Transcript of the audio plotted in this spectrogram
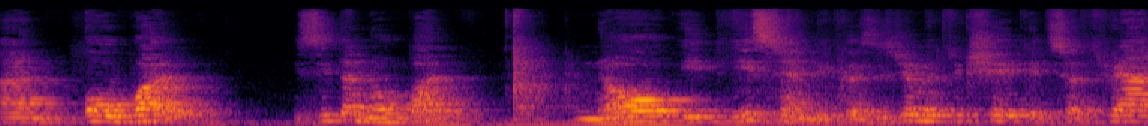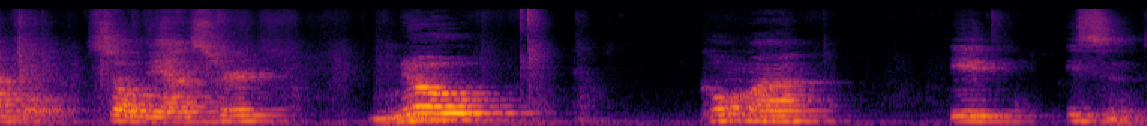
an oval? Is it an oval? No, it isn't because this geometric shape, it's a triangle. So the answer, no, comma, it isn't.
